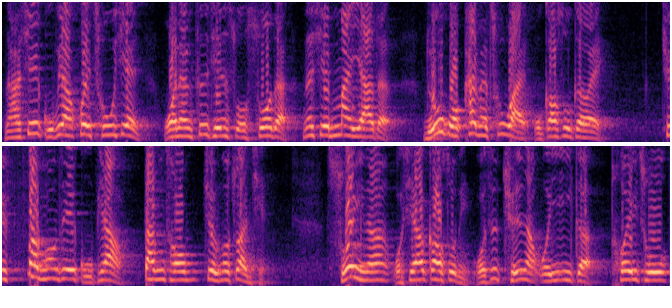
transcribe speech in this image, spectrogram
哪些股票会出现我俩之前所说的那些卖压的。如果看得出来，我告诉各位，去放空这些股票，当冲就能够赚钱。所以呢，我先要告诉你，我是全场唯一一个推出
